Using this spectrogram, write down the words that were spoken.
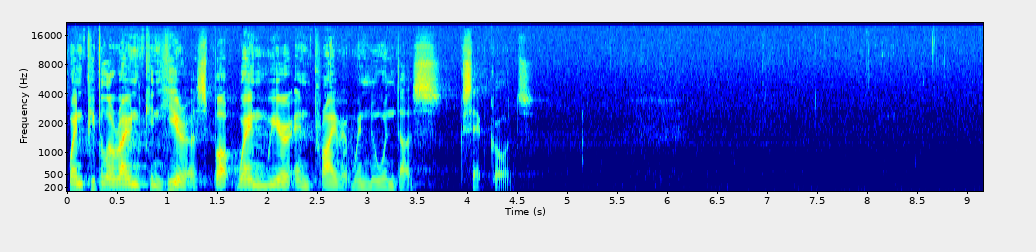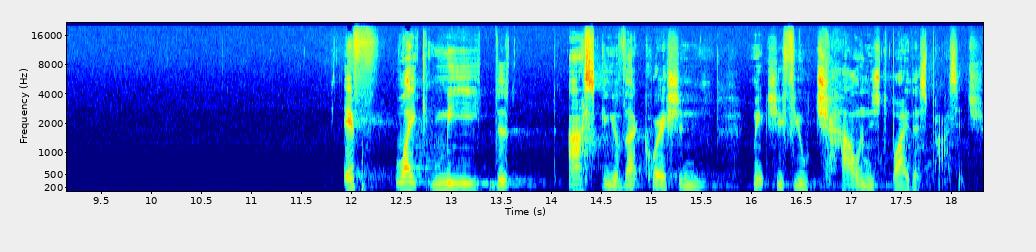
when people around can hear us, but when we're in private, when no one does except God. If, like me, the asking of that question makes you feel challenged by this passage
